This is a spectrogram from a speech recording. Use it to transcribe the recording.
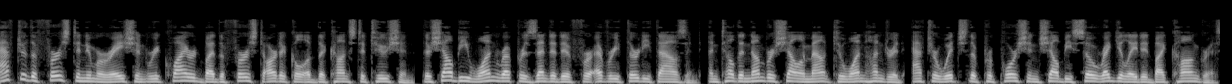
After the first enumeration required by the first article of the Constitution, there shall be one representative for every 30,000, until the number shall amount to 100, after which the proportion shall be so regulated by Congress,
